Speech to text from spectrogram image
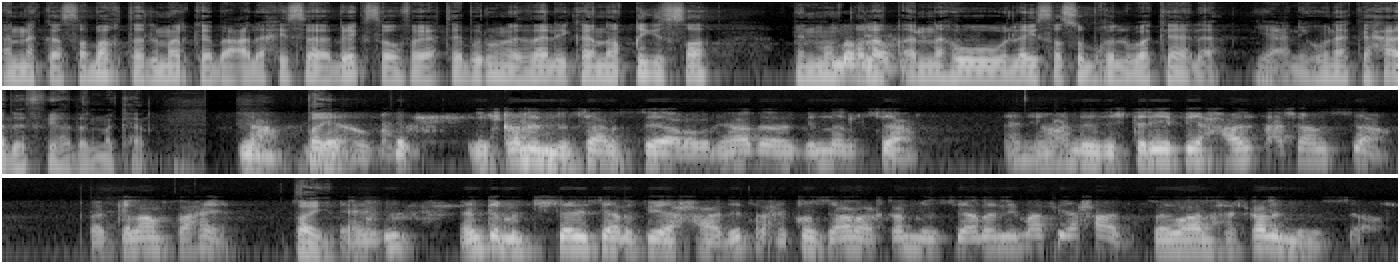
أنك صبغت المركبة على حسابك سوف يعتبرون ذلك نقيصة من منطلق. أنه ليس صبغ الوكالة. يعني هناك حادث في هذا المكان. نعم. طيب. نقلل من سعر السياره ولهذا قلنا السعر. يعني إحنا نشتريها فيها حادث عشان السعر. فالكلام صحيح. طيب. يعني أنت من تشتري سياره فيها حادث راح يكون سعرها أقل من السياره اللي ما فيها حادث فراح يقلل من السعر.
